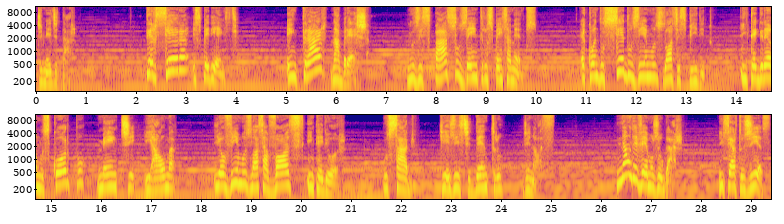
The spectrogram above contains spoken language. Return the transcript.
de meditar. Terceira experiência entrar na brecha, nos espaços entre os pensamentos. É quando seduzimos nosso espírito, integramos corpo, mente e alma e ouvimos nossa voz interior, o sábio que existe dentro de nós. Não devemos julgar. Em certos dias,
